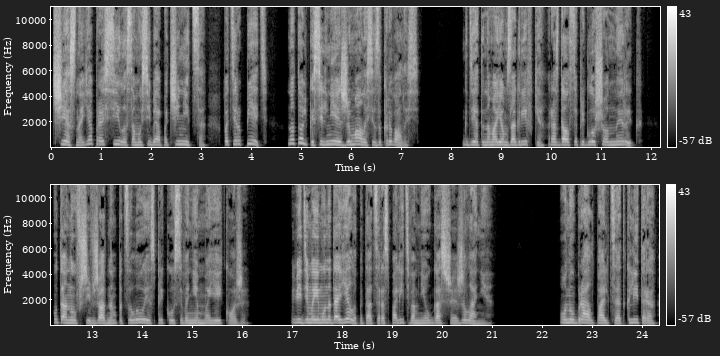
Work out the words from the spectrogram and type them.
Честно, я просила саму себя подчиниться, потерпеть, но только сильнее сжималась и закрывалась. Где-то на моем загривке раздался приглушенный рык, утонувший в жадном поцелуе с прикусыванием моей кожи. Видимо, ему надоело пытаться распалить во мне угасшее желание. Он убрал пальцы от клитора,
